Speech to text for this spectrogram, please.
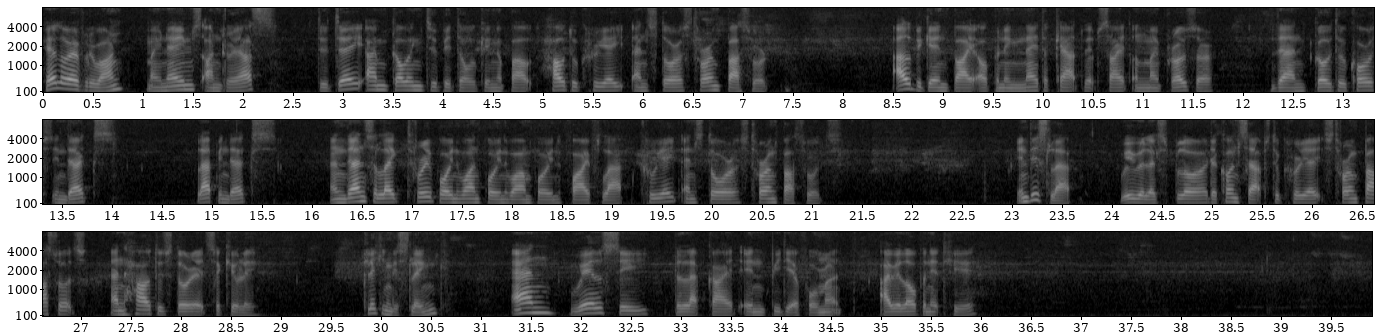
Hello everyone, my name's Andreas. Today I'm going to be talking about how to create and store a strong password. I'll begin by opening NetAcad website on my browser, then go to course index, lab index, and then select 3.1.1.5 lab create and store strong passwords. In this lab, we will explore the concepts to create strong passwords and how to store it securely. Clicking this link and we'll see the lab guide in PDF format. I will open it here.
